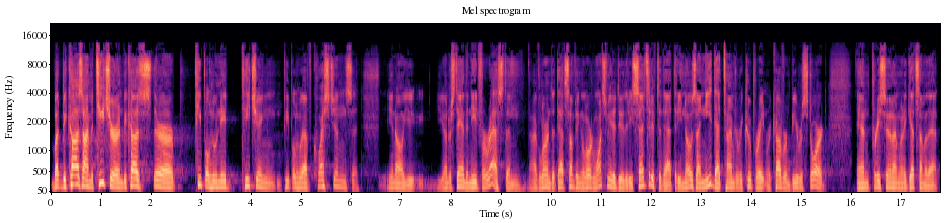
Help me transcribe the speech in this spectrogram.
But because I'm a teacher and because there are people who need teaching, people who have questions, and you know, you, you understand the need for rest. And I've learned that that's something the Lord wants me to do, that He's sensitive to that, that He knows I need that time to recuperate and recover and be restored. And pretty soon I'm going to get some of that.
